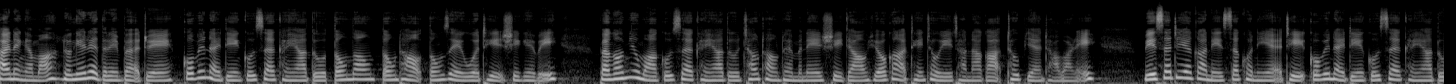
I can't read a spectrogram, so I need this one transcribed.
ထိုင်းနိုင်ငံမှာလွန်ခဲ့တဲ့သတင်းပတ်အတွင်း COVID-19 ကူးစက်ခံရသူ3330ဦးအထိရှိခဲ့ပြီးဘန်ကောက်မြို့မှာကူးစက်ခံရသူ6000ထက်မနည်းရှိကြောင်းယောဂထိန်းချုပ်ရေးဌာနကထုတ်ပြန်ထားပါတယ်။မေ17ရက်ကနေ18ရက်အထိ COVID-19 ကူးစက်ခံရသူ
